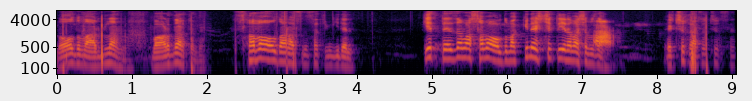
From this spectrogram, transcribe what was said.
Ne oldu vardılar mı? Vardılar tabi. Sabah oldu anasını satayım gidelim. Git ne zaman sabah oldu bak güneş çıktı yine başımıza. E çıkarsa çıksın.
